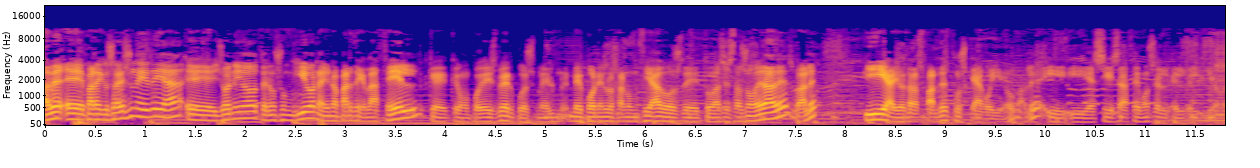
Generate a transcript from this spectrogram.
A ver, eh, para que os hagáis una idea, eh, Joan y yo tenemos un guion, hay una parte que la hace él, que, que como podéis ver, pues me, me ponen los anunciados de todas estas novedades, ¿vale? Y hay otras partes, pues que hago yo, ¿vale? Y, y así es- hacemos el, el- el guion.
